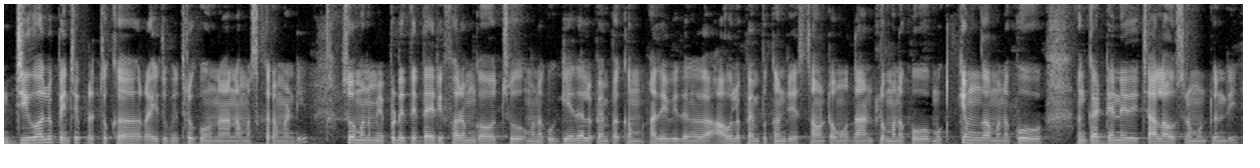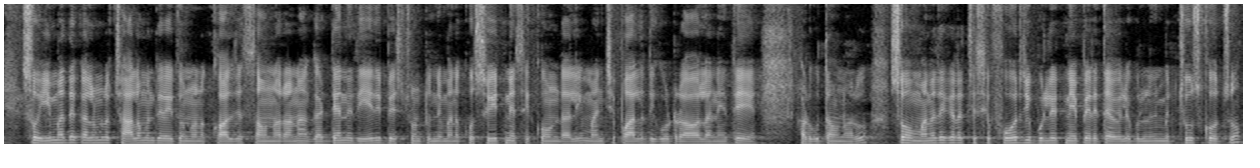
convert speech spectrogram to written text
జీవాలు పెంచే ప్రతి ఒక్క రైతు మిత్రులకు నా నమస్కారం అండి. సో మనం ఎప్పుడైతే డైరీ ఫారం కావచ్చు మనకు గేదెల పెంపకం అదేవిధంగా ఆవుల పెంపకం చేస్తూ ఉంటామో దాంట్లో మనకు ముఖ్యంగా మనకు గడ్డి అనేది చాలా అవసరం ఉంటుంది. సో ఈ మధ్య కాలంలో చాలామంది రైతులు మనకు కాల్ చేస్తూ ఉన్నారు. అన్న గడ్డి అనేది ఏది బెస్ట్ ఉంటుంది? మనకు స్వీట్నెస్ ఎక్కువ ఉండాలి మంచి పాల దిగుడు రావాలని అయితే అడుగుతూ ఉన్నారు. సో మన దగ్గర వచ్చేసి ఫోర్ జీ బుల్లెట్ నేపేర్ అయితే అవైలబుల్ ఉంది. మీరు చూసుకోవచ్చు.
